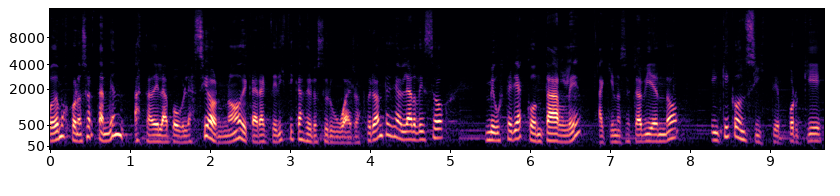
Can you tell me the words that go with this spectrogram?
podemos conocer también hasta de la población, ¿no? de características de los uruguayos. Pero antes de hablar de eso, me gustaría contarle a quien nos está viendo en qué consiste, porque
